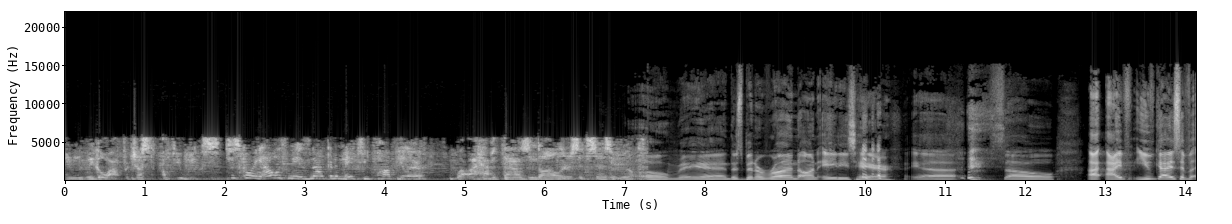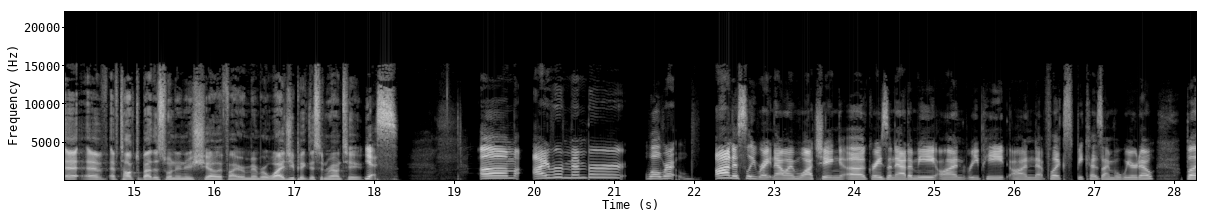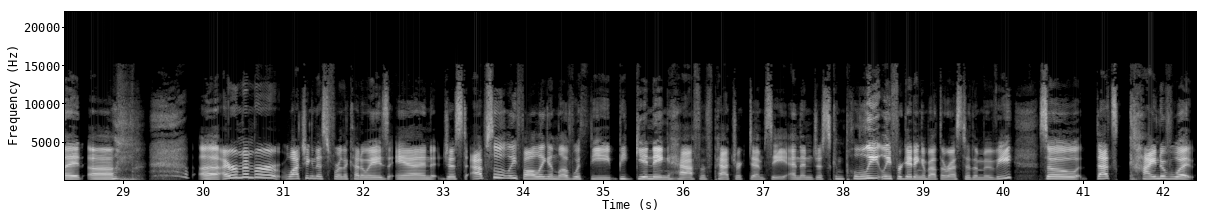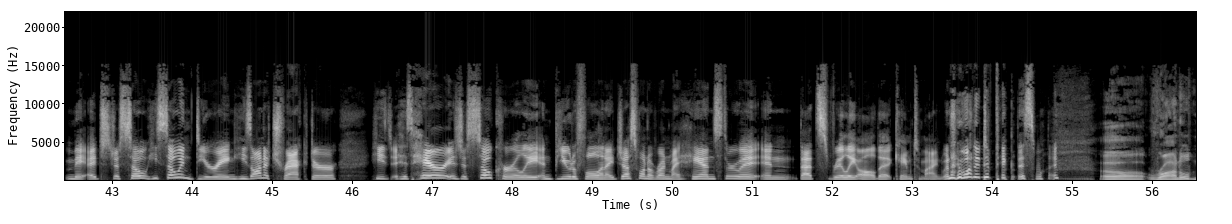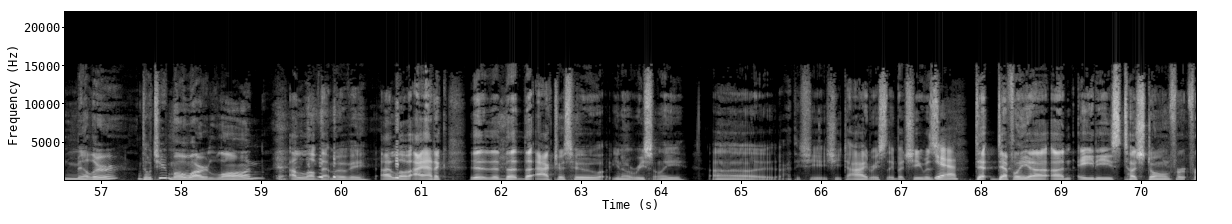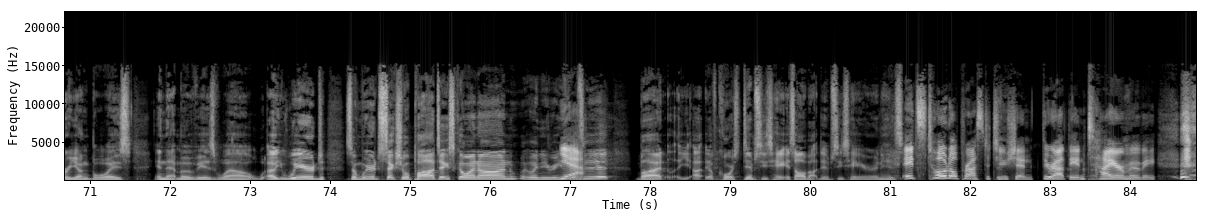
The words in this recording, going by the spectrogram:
and we go out for just a few weeks. Just going out with me is not going to make you popular. Well, I have a thousand dollars. It says it will. Oh man, there's been a run on '80s hair. yeah, so I, I've you guys have, uh, have have talked about this one in your show, if I remember. Why did you pick this in round two? Yes. Um, I remember. Well, honestly, right now I'm watching uh, Grey's Anatomy on repeat on Netflix because I'm a weirdo. But uh, uh, I remember watching this for the cutaways and just absolutely falling in love with the beginning half of Patrick Dempsey and then just completely forgetting about the rest of the movie. So that's kind of what ma- it's just so he's so endearing. He's on a tractor. He's, his hair is just so curly and beautiful, and I just want to run my hands through it. And that's really all that came to mind when I wanted to pick this one. Oh, Ronald Miller. Don't you mow our lawn? I love that movie. I love. I had a the the, the actress who you know recently. Uh, I think she she died recently, but she was Yeah. de- definitely a, an '80s touchstone for for young boys in that movie as well. Uh, weird, some weird sexual politics going on when you revisit Yeah. it. But uh, of course, Dempsey's hair. It's all about Dempsey's hair and his It's total prostitution throughout the entire movie.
